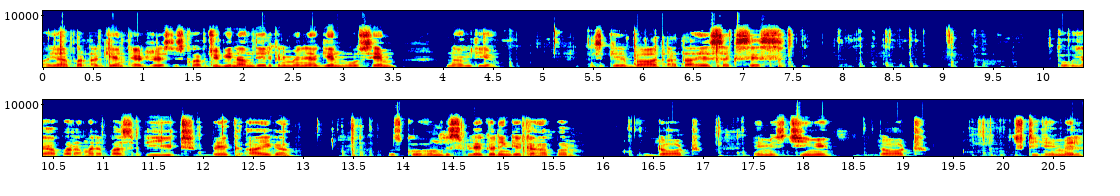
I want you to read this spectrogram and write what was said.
और यहाँ पर अगेन एड्रेस इसको आप जो भी नाम दिए, लेकिन मैंने अगेन वो सेम नाम दिया। इसके बाद आता है सक्सेस तो यहाँ पर हमारे पास पीठ बैक आएगा। उसको हम डिस्प्ले करेंगे कहाँ पर? डॉट एम एस जी में dot H T M L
